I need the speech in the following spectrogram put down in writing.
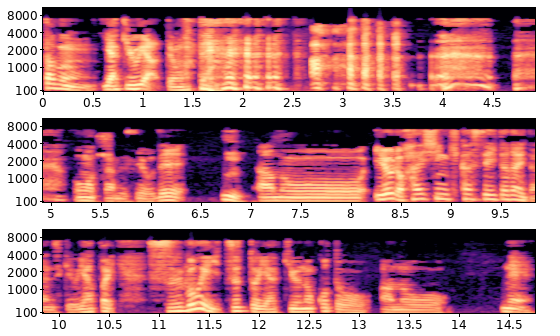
多分野球やって思ってあ、思ったんですよ。で、うん。あのいろいろ配信聞かせていただいたんですけど、やっぱりすごいずっと野球のことを、あのね、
